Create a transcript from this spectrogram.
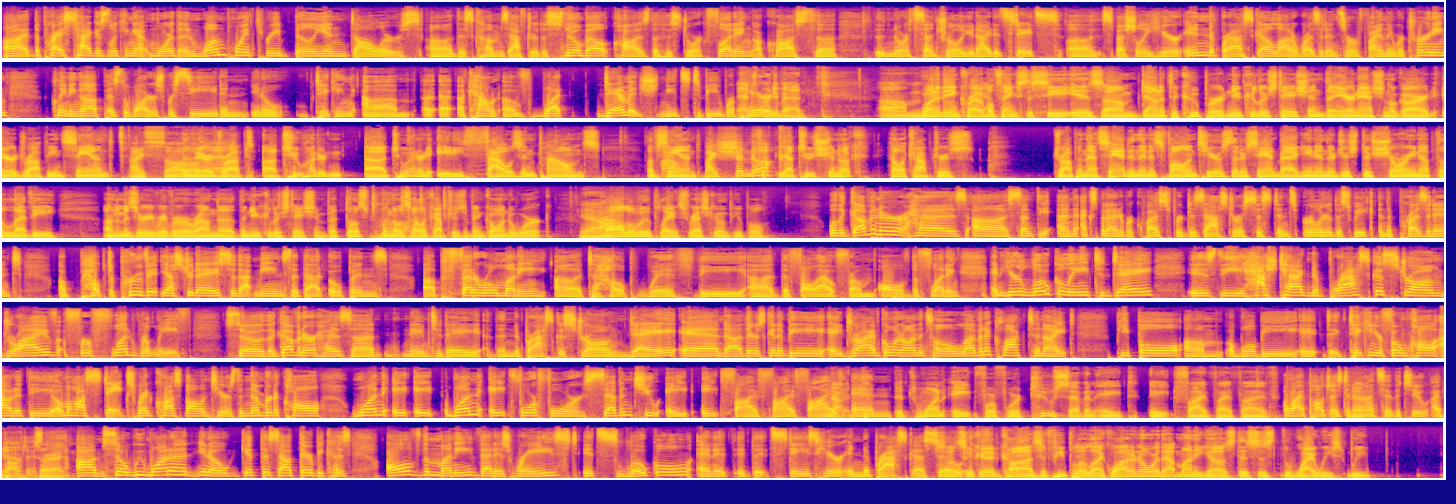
Uh, the price tag is looking at more than $1.3 billion. Uh, this comes after the snowmelt caused the historic flooding across the, the north central United States, uh, especially here in Nebraska. A lot of residents are finally returning cleaning up as the waters recede and you know taking um, a, a account of what damage needs to be repaired. That's pretty bad. One of the incredible things to see is um, down at the Cooper Nuclear Station, the Air National Guard airdropping sand. I saw They've airdropped uh, 200, uh, 280,000 pounds of sand. by Chinook. Yeah, two Chinook helicopters dropping that sand, and then it's volunteers that are sandbagging, and they're just they're shoring up the levee on the Missouri River around the, the nuclear station. But those when those helicopters have been going to work, Yeah. all over the place rescuing people. Well, the governor has uh, sent the, an expedited request for disaster assistance earlier this week, and the president uh, helped approve it yesterday. So that means that that opens up federal money uh, to help with the uh, the fallout from all of the flooding. And here locally today is the hashtag Nebraska Strong Drive for Flood Relief. So the governor has uh, named today the Nebraska Strong Day, and uh, there's going to be a drive going on until 11 o'clock tonight. People um, will be uh, taking your phone call out at the Omaha Steaks, Red Cross Volunteers. The number to call 1 844 728 8555. No, And it's one eight four four two seven eight eight five five five. Oh, I apologize. Did I not say the two? I apologize. it's all right. Um, so we want to, you know, get this out there because all of the money that is raised, it's local and it it, it stays here in Nebraska. So, So it's a good cause. If people are like, "Well, I don't know where that money goes," this is the why we we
